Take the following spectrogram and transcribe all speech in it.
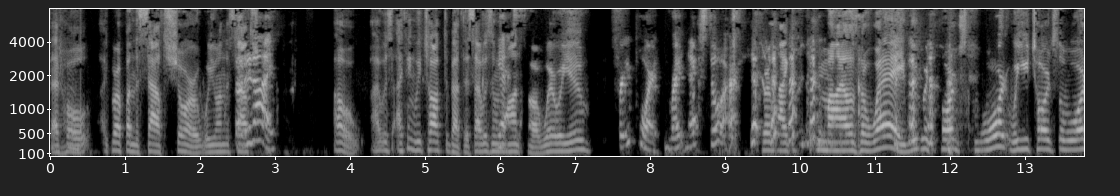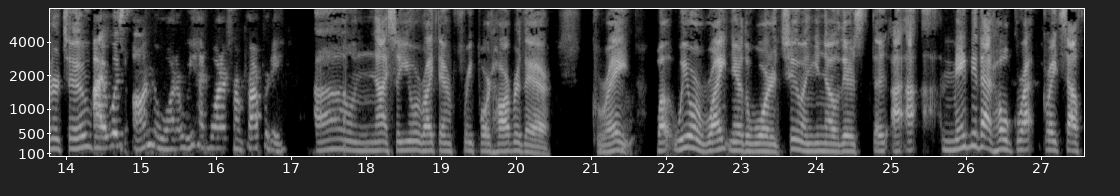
that hmm. whole. I grew up on the South Shore. Were you on the so South? did I. Oh, I was. I think we talked about this. I was in yes. Montauk. Where were you? Freeport, right next door. You're like miles away. We were towards the water. Were you towards the water too? I was on the water. We had waterfront property. Oh, nice. So you were right there in Freeport Harbor there. Great. Mm-hmm. Well, we were right near the water too, and you know, there's the, I, I, maybe that whole Great South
